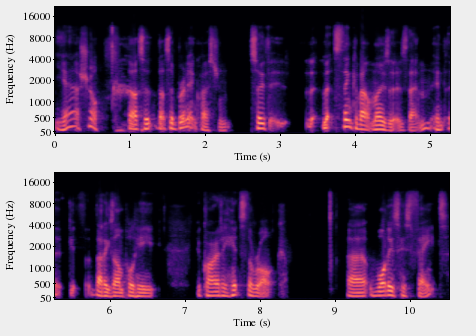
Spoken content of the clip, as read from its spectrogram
Yeah, sure. That's a that's a brilliant question. So th- let's think about Moses then. In the, that example, he he hits the rock. Uh, what is his fate?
